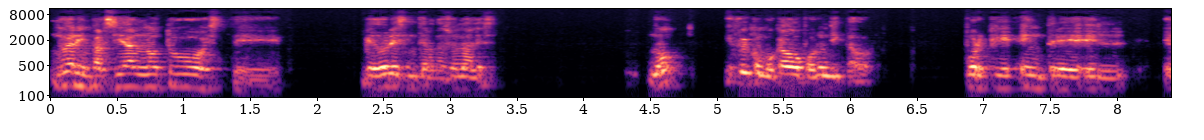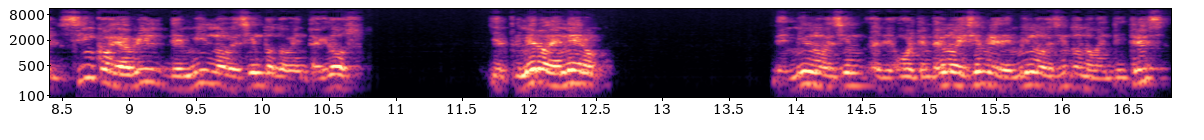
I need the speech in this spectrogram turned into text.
no era imparcial, no tuvo este, veedores internacionales, ¿no? Y fue convocado por un dictador. Porque entre el, el 5 de abril de 1992 y el 1 de enero de 1900, o el 31 de diciembre de 1993,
